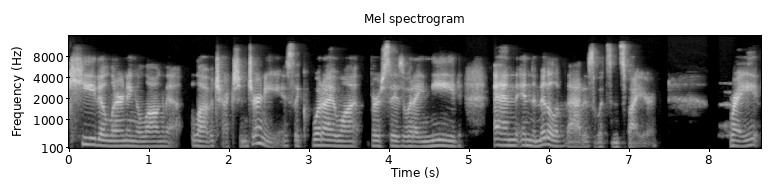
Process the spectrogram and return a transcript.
key to learning along that law of attraction journey is like what I want versus what I need. And in the middle of that is what's inspired. Right.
